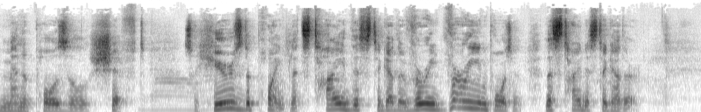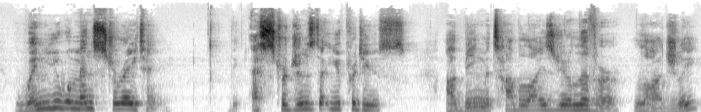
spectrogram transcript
menopausal shift. So here's the point. Let's tie this together. Very, very important. Let's tie this together. When you were menstruating, the estrogens that you produce are being metabolized in your liver largely,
